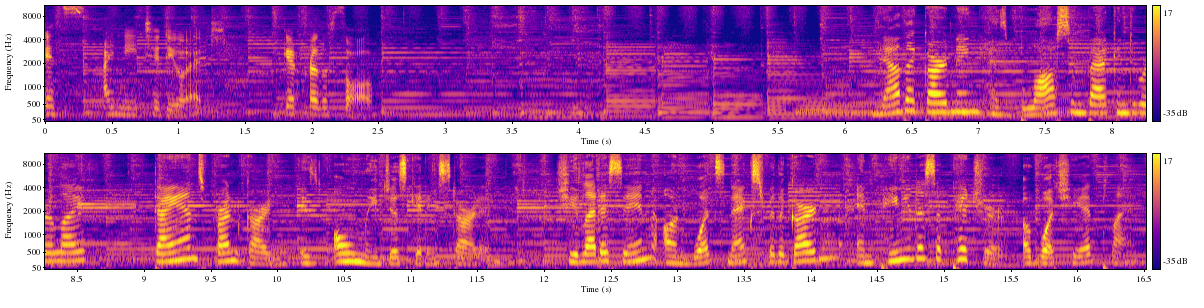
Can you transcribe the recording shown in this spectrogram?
it's, I need to do it. Good for the soul. Now that gardening has blossomed back into her life, Diane's front garden is only just getting started. She let us in on what's next for the garden and painted us a picture of what she had planned.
